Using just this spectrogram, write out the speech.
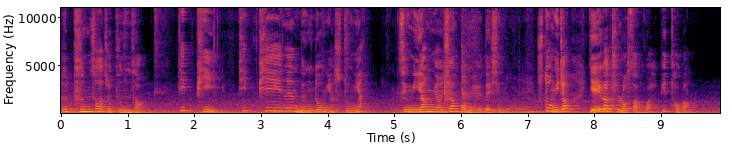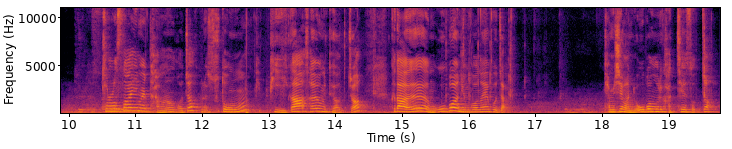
그래서 분사죠, 분사. PP. PP는 능동이야, 수동이야? 지금 2학년 시험 범위예요, 내신. 수동이죠? 얘가 둘러싼 거야, 피터가? 둘러싸임을 당한 거죠? 그래서 수동 PP가 사용이 되었죠. 그 다음 5번 윤건아 해보자. 잠시만요. 5번 우리 같이 했었죠?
